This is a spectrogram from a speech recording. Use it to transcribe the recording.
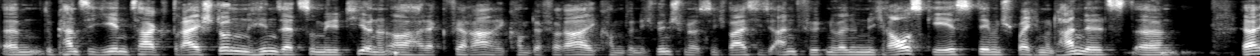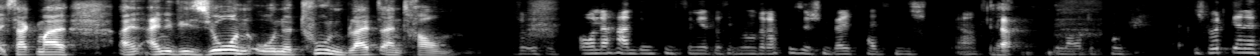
ähm, du kannst dich jeden Tag drei Stunden hinsetzen und meditieren und oh, der Ferrari kommt, der Ferrari kommt und ich wünsche mir das, ich weiß, wie es anfühlt. Nur wenn du nicht rausgehst, dementsprechend und handelst, äh, ja, ich sag mal, ein, eine Vision ohne Tun bleibt ein Traum. So ist es. Ohne Handlung funktioniert das in unserer physischen Welt halt nicht. Ja, ja. Genau der Punkt ich würde gerne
